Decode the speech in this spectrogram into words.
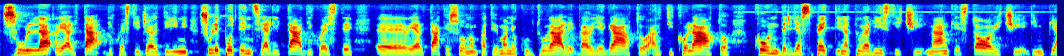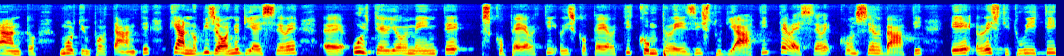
sulla realtà di questi giardini, sulle potenzialità di queste eh, realtà che sono un patrimonio culturale variegato, articolato, con degli aspetti naturalistici ma anche storici di impianto molto importanti che hanno bisogno di essere eh, ulteriormente scoperti, riscoperti, compresi, studiati per essere conservati e restituiti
